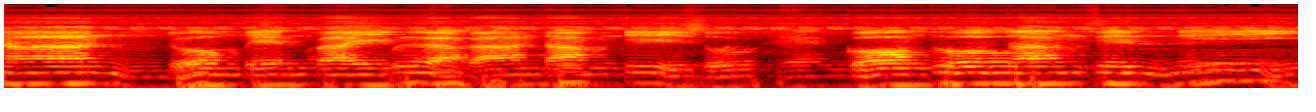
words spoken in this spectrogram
นั้นจงเป็นไปเพื่อการทำที่สุดแห่งกองทุกข์ทั้งสิ้นนี้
